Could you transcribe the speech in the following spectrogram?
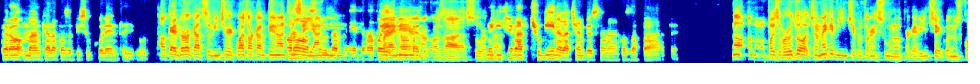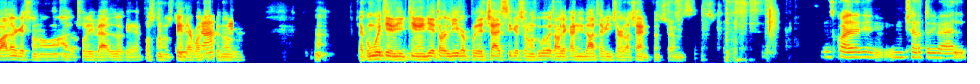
Però manca la cosa più succulenta di tutti. Ok, però cazzo, vincere quattro campionati No, in no, sei anni assolutamente, ma poi Premier no, è una cosa assurda. come diceva Acciughina, la Champions è una cosa a parte. No, no, ma poi soprattutto cioè, non è che vince contro nessuno, perché vince con squadre che sono al suo livello, che possono spendere quanto Eh. spendono lui. Eh. Cioè, comunque tieni, tieni dietro il Liverpool e il Chelsea, che sono due tra le candidate a vincere la Champions. Cioè. Squadre di un certo livello.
